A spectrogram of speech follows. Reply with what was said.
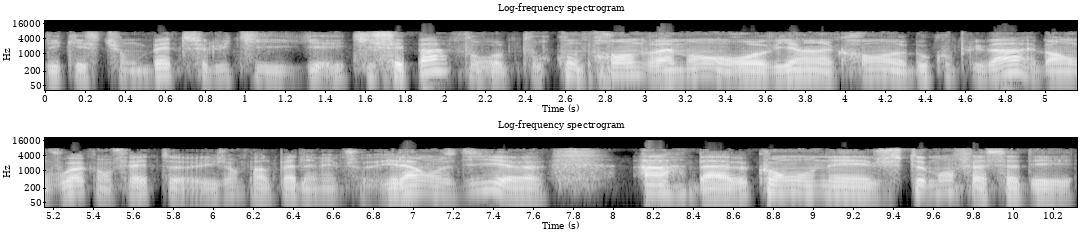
des, questions bêtes, celui qui qui sait pas, pour, pour comprendre vraiment, on revient un cran beaucoup plus bas, et ben on voit qu'en fait, les gens parlent pas de la même chose. Et là, on se dit, euh, ah, bah, quand on est justement face à des,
